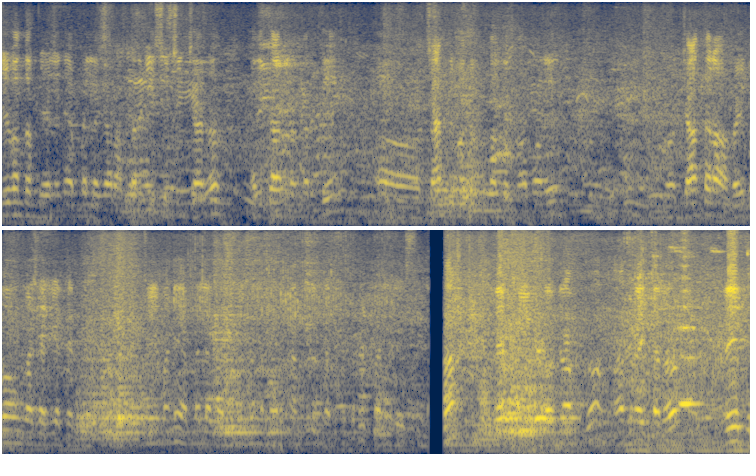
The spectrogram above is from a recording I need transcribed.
జీవంతం చేయాలని ఎమ్మెల్యే గారు అందరికీ సూచించారు. అధికారులందరికీ శాంతి భద్రతలు కాపాడి జాతర వైభవంగా జరిగేటట్టు చేయమని ఎమ్మెల్యే గారు సూచనల మేరకు అందరూ కష్టపడి పనిచేస్తున్నారు రేపు ఈ ప్రోగ్రామ్కు హాజరవుతారు రేపు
